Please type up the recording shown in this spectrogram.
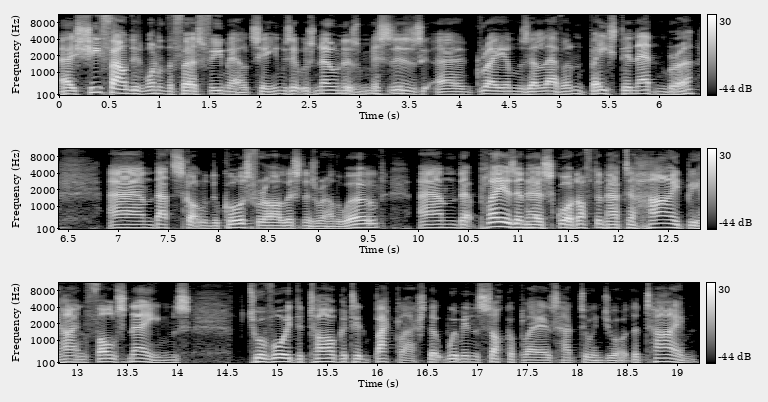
Uh, she founded one of the first female teams. It was known as Mrs. Uh, Graham's Eleven, based in Edinburgh. And that's Scotland, of course, for our listeners around the world. And uh, players in her squad often had to hide behind false names to avoid the targeted backlash that women's soccer players had to endure at the time.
